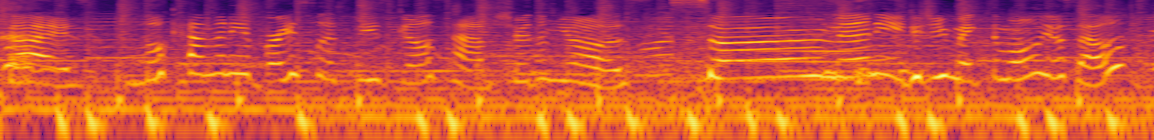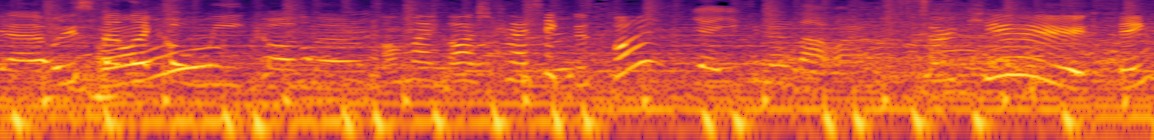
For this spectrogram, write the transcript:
Guys, look how many bracelets these girls have. Show them yours. So many. Did you make them all yourself? Yeah, we spent like a oh. week on them. Oh my gosh, can I take this one? Yeah, you can have that one. So cute. Thank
